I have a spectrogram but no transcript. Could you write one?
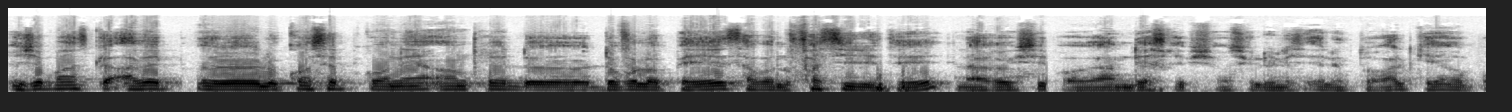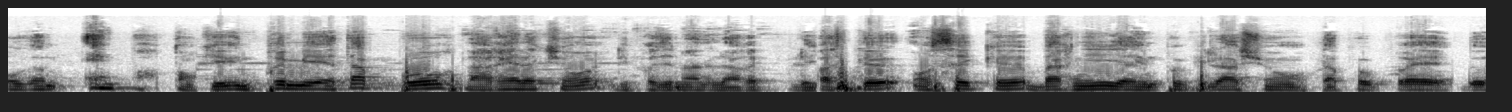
Et je pense qu'avec euh, le concept qu'on est en train de développer, ça va nous faciliter la réussite du programme d'inscription sur les listes électorales qui est un programme important, qui est une première étape pour la réélection du président de la République. Parce que on sait que Barnier, il y a une population d'à peu près de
